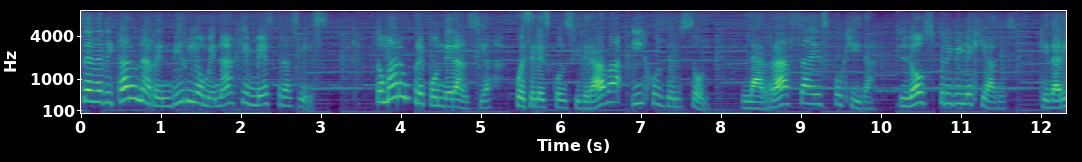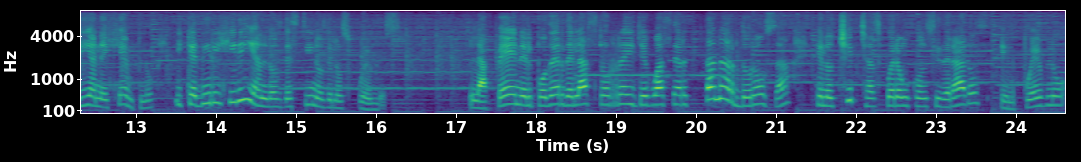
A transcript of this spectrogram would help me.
se dedicaron a rendirle homenaje mes tras mes. Tomaron preponderancia, pues se les consideraba hijos del sol, la raza escogida, los privilegiados, que darían ejemplo y que dirigirían los destinos de los pueblos. La fe en el poder del astro rey llegó a ser tan ardorosa que los chipchas fueron considerados el pueblo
